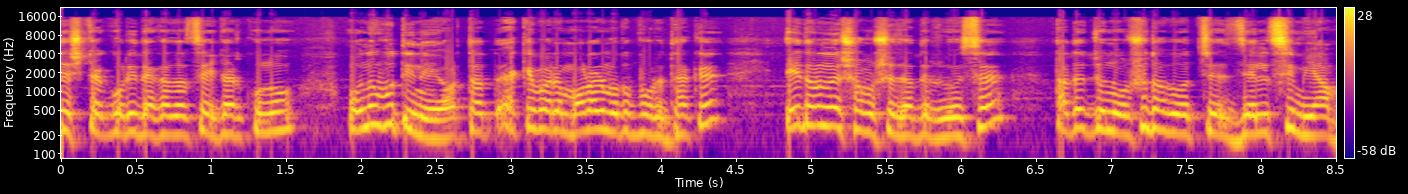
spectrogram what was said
চেষ্টা করি, দেখা যাচ্ছে এটার কোনো অনুভূতি নেই, অর্থাৎ একেবারে মরার মতো পড়ে থাকে। এই ধরনের সমস্যা যাদের রয়েছে, তাদের জন্য ওষুধ হবে হচ্ছে জেলসিমিয়াম।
